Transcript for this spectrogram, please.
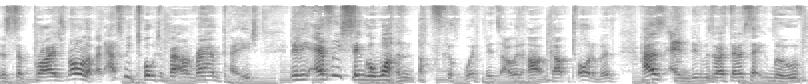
the surprise roll up. And as we talked about on Rampage, nearly every single one of the Women's Owen Hart Cup tournament has ended with the most devastating move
